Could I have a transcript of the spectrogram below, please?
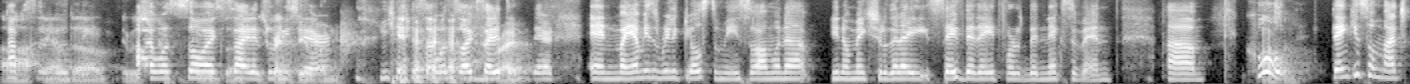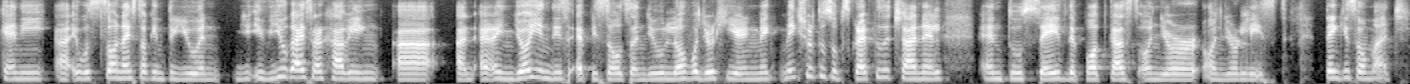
Absolutely. Uh, and, uh, was, I was so was, uh, excited to be to there. yes, I was so excited right. to be there. And Miami is really close to me, so I'm gonna, you know, make sure that I save the date for the next event. Um, cool. Awesome. Thank you so much, Kenny. Uh, it was so nice talking to you. And if you guys are having uh, and enjoying these episodes and you love what you're hearing make make sure to subscribe to the channel and to save the podcast on your on your list thank you so much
